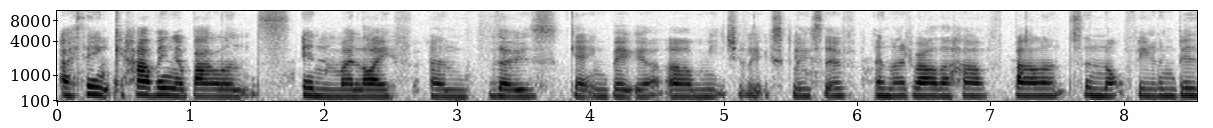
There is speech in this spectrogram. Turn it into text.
I think having a balance in my life and those getting bigger are mutually exclusive, and I'd rather have balance and not feeling busy.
